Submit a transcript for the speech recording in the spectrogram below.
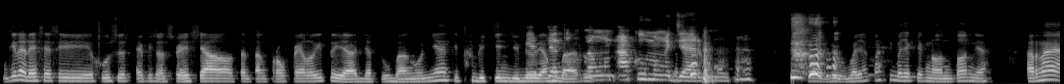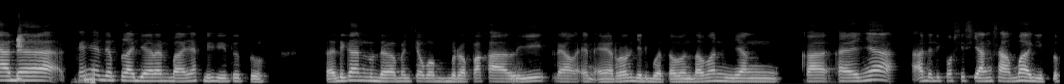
mungkin ada sesi khusus episode spesial tentang Profelo itu ya jatuh bangunnya kita bikin judul ya, yang jatuh baru. bangun aku mengejarmu. Waduh, banyak pasti banyak yang nonton ya. Karena ada kayaknya ada pelajaran banyak di situ tuh. Tadi kan udah mencoba beberapa kali trial and error jadi buat teman-teman yang kayaknya ada di posisi yang sama gitu.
